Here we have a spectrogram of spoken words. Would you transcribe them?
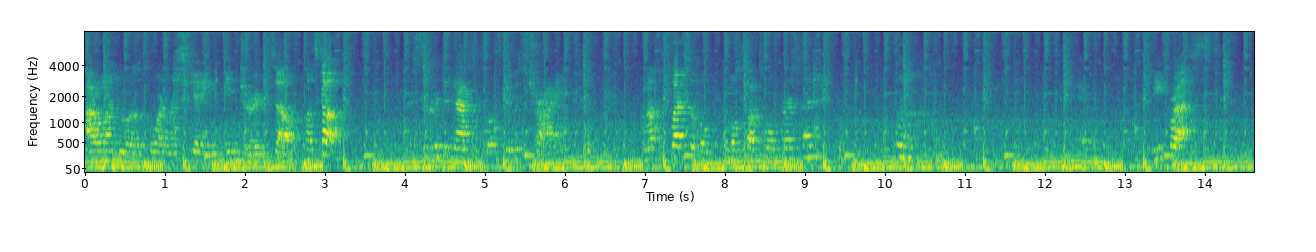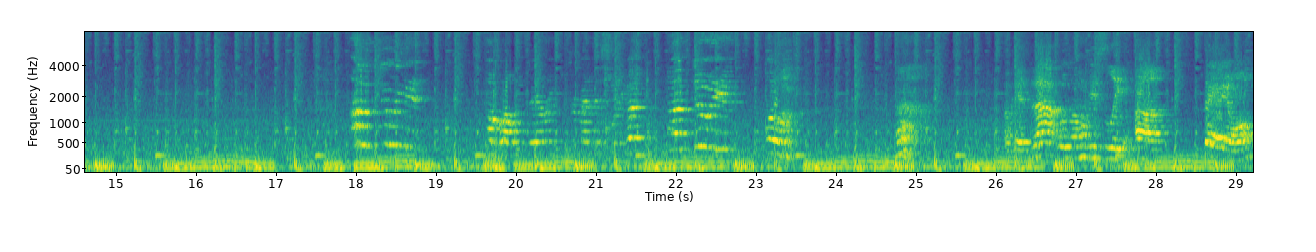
I don't want to do it on the floor and risk getting injured. So let's go. Secret gymnastics. Let's give this a try. I'm not the flexible, the most flexible person. Okay. Deep breaths. I'm doing it. I'm probably failing tremendously, but I'm doing it. Oh. Okay, that was obviously a fail.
